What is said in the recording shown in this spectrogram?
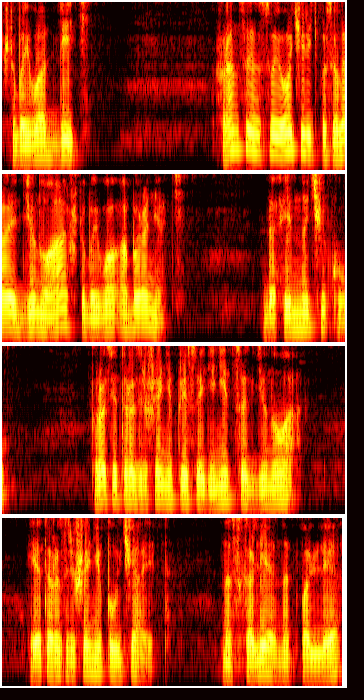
чтобы его отбить. Франция, в свою очередь, посылает Дюнуа, чтобы его оборонять. Дофин на чеку. Просит разрешения присоединиться к Дюнуа. И это разрешение получает. На скале над Поле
